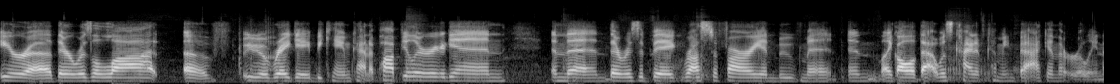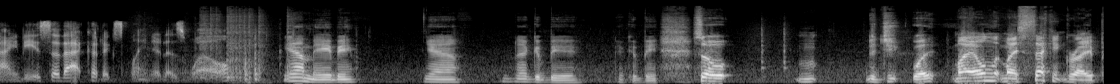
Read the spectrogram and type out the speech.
era there was a lot of you know reggae became kind of popular again and then there was a big rastafarian movement and like all of that was kind of coming back in the early 90s so that could explain it as well Yeah, maybe. Yeah, that could be. It could be. So, m- did you what? My only, my second gripe,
